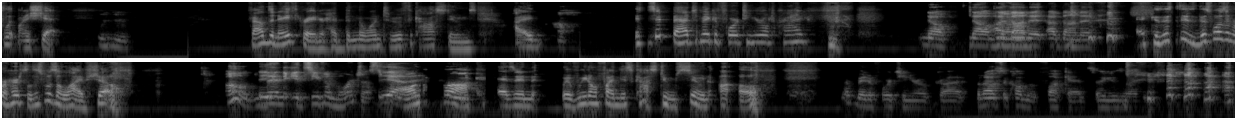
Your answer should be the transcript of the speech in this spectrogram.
flip my shit." Mhm. Found an eighth grader had been the one to move the costumes. I. Is it bad to make a 14 year old cry? No, no, I've No. done it. I've done it. Because this is this wasn't rehearsal. This was a live show. Oh, It- then it's even more justified. Yeah. on the clock, as in if we don't find this costume soon, uh oh. I've made a 14 year old cry, but I also called him a fuckhead, so he was like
